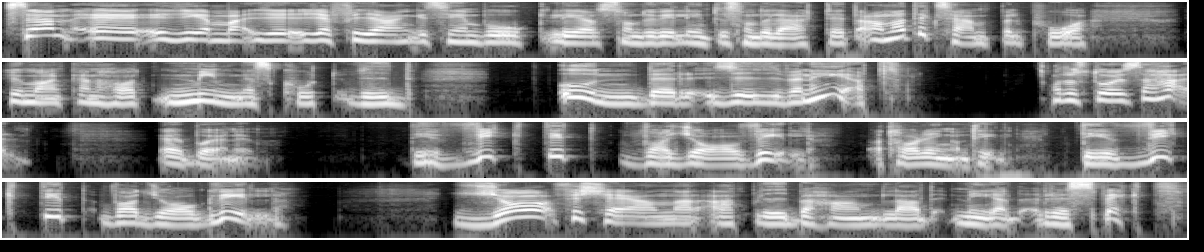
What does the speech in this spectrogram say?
Sen eh, ger Jeffrey Young i sin bok Lev som du vill, inte som du lärt dig ett annat exempel på hur man kan ha ett minneskort vid undergivenhet. Och då står det så här, jag börjar nu. Det är viktigt vad jag vill. Jag tar det en gång till. Det är viktigt vad jag vill. Jag förtjänar att bli behandlad med respekt.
